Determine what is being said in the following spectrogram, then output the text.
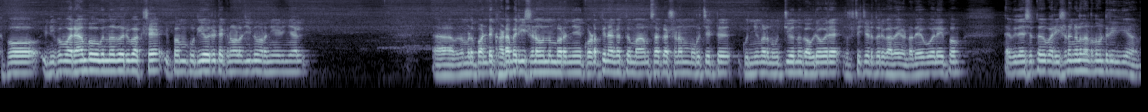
അപ്പോൾ ഇനിയിപ്പം വരാൻ പോകുന്നത് ഒരു പക്ഷേ ഇപ്പം പുതിയ ഒരു ടെക്നോളജി എന്ന് പറഞ്ഞു കഴിഞ്ഞാൽ നമ്മൾ പണ്ട് ഘടപരീക്ഷണമെന്നും പറഞ്ഞ് കുടത്തിനകത്ത് മാംസ കഷണം മുറിച്ചിട്ട് കുഞ്ഞുങ്ങൾ നൂറ്റിയൊന്ന് കൗരവരെ സൃഷ്ടിച്ചെടുത്തൊരു കഥയുണ്ട്. അതേപോലെ ഇപ്പം വിദേശത്ത് പരീക്ഷണങ്ങൾ നടന്നുകൊണ്ടിരിക്കുകയാണ്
